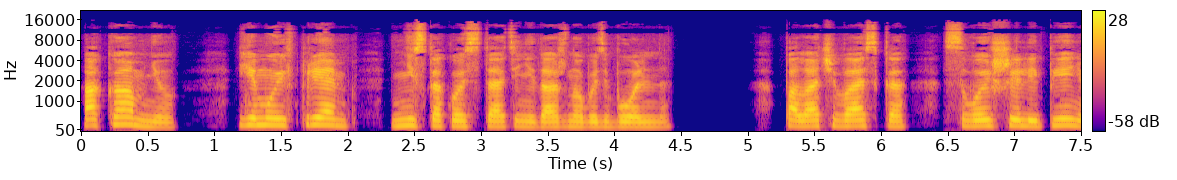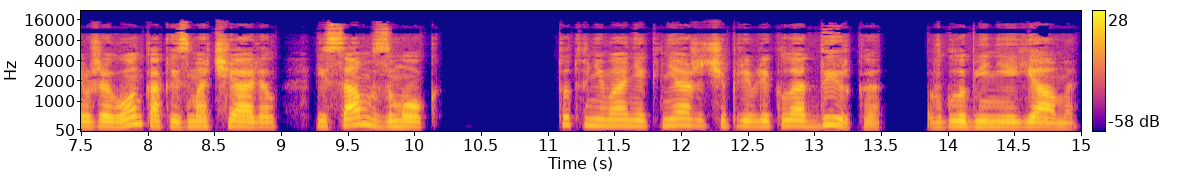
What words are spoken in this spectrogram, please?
А камню ему и впрямь ни с какой стати не должно быть больно. Палач Васька Свой шелепень уже вон как измочалил и сам взмок. Тут внимание княжича привлекла дырка в глубине ямы.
